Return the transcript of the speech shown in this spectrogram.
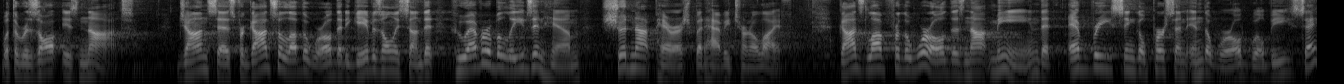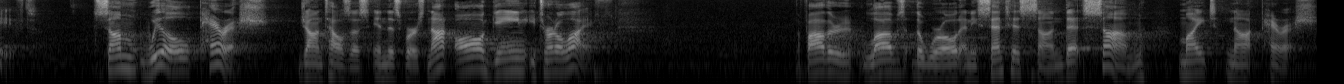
what the result is not. John says, For God so loved the world that he gave his only Son, that whoever believes in him should not perish but have eternal life. God's love for the world does not mean that every single person in the world will be saved. Some will perish, John tells us in this verse. Not all gain eternal life. The Father loves the world, and he sent his Son that some might not perish,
